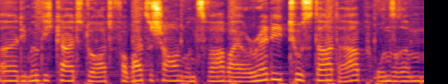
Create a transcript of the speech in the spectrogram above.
äh, die Möglichkeit, dort vorbeizuschauen. Und zwar bei Ready to Startup, unserem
